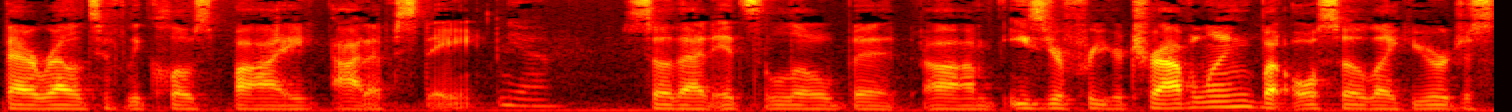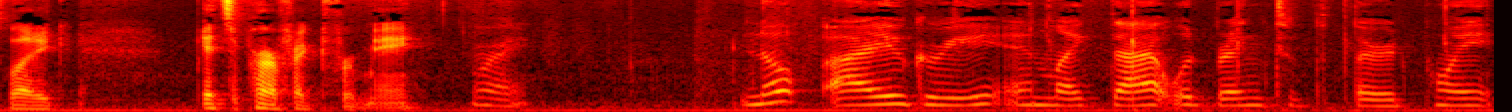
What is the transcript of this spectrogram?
that are relatively close by out of state Yeah. so that it's a little bit um, easier for your traveling, but also, like, you're just like, it's perfect for me. Right. Nope, I agree. And like that would bring to the third point.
